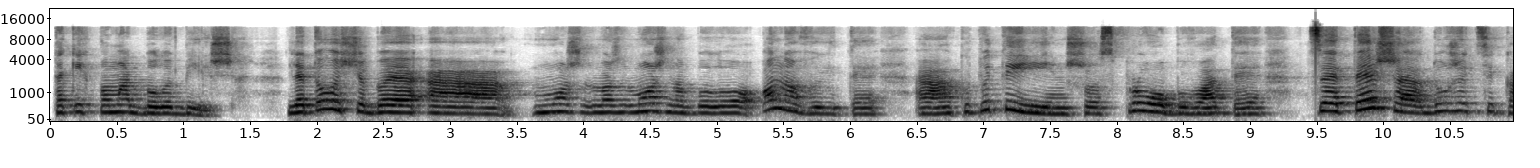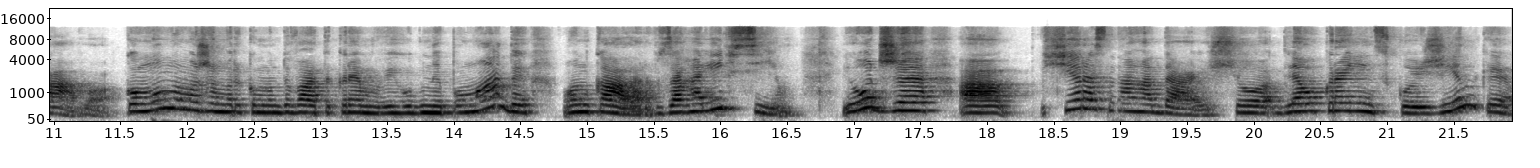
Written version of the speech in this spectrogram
таких помад було більше. Для того, щоб мож, можна було оновити, купити іншу, спробувати. Це теж дуже цікаво. Кому ми можемо рекомендувати кремові губні помади OnColor? Взагалі всім. І отже, ще раз нагадаю, що для української жінки,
